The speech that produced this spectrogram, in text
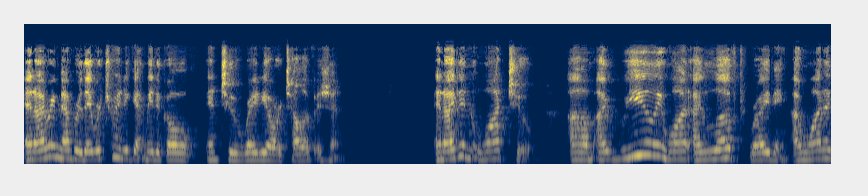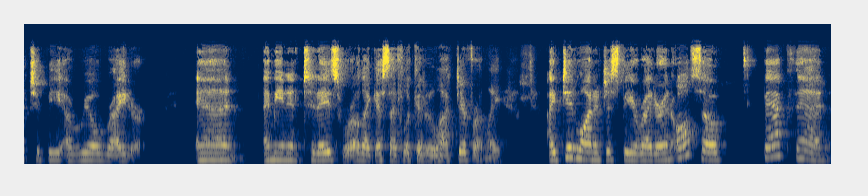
And I remember they were trying to get me to go into radio or television. And I didn't want to. Um, I really want, I loved writing. I wanted to be a real writer. And I mean, in today's world, I guess I'd look at it a lot differently. I did want to just be a writer. And also, back then,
